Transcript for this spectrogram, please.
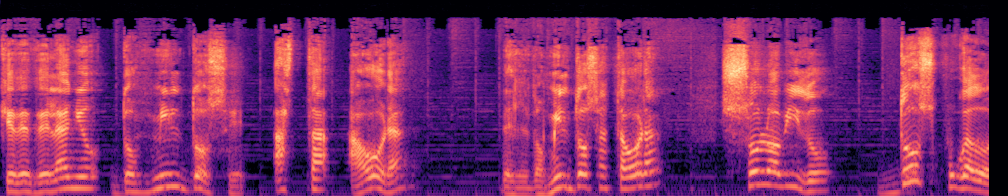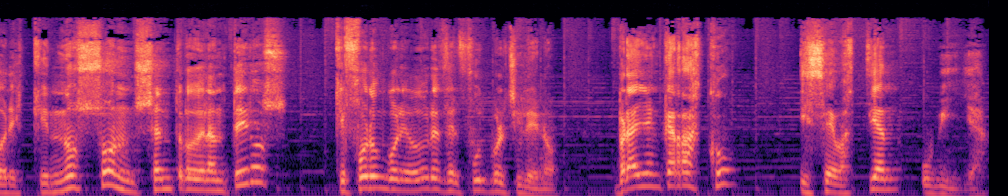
que desde el año 2012 hasta ahora, desde el 2012 hasta ahora, solo ha habido dos jugadores que no son centrodelanteros que fueron goleadores del fútbol chileno. Brian Carrasco y Sebastián Uvilla.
